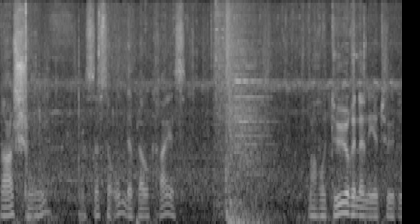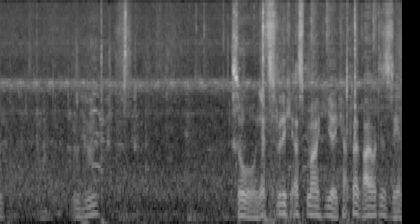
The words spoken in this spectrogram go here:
War's schon. Was ist das da oben, der blaue Kreis? Marodeure in der Nähe töten. Mhm. So, jetzt will ich erstmal hier. Ich habe da gerade was gesehen.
